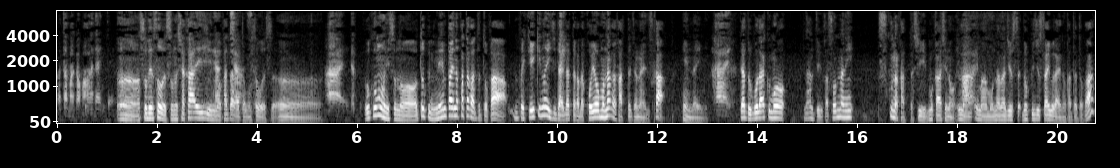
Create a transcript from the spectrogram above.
頭が回らないみたいな。い。うん、それそうです。その社会人の方々もそうです。うん。はい。だ僕主にその、特に年配の方々とか、やっぱり景気のいい時代だったから雇用も長かったじゃないですか。変な意味。はい。で、あと娯楽も、なんていうか、そんなに少なかったし、昔の、今、はい。今もう70歳、60歳ぐらいの方とか、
